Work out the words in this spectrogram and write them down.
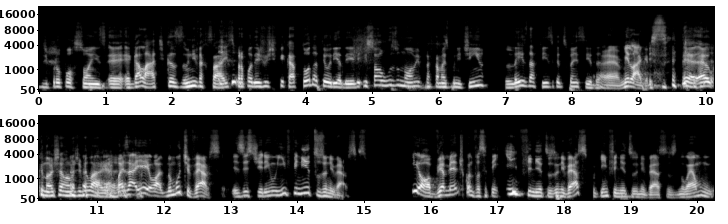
de proporções é, é, galácticas, universais, para poder justificar toda a teoria dele, e só usa o nome para ficar mais bonitinho, leis da física desconhecida. É, milagres. É, é o que nós chamamos de milagre. É, mas aí, olha, no multiverso existiriam infinitos universos. E, obviamente, quando você tem infinitos universos, porque infinitos universos não é um,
